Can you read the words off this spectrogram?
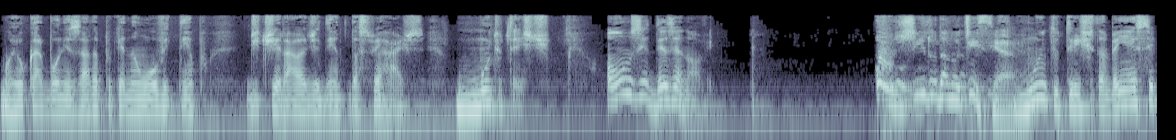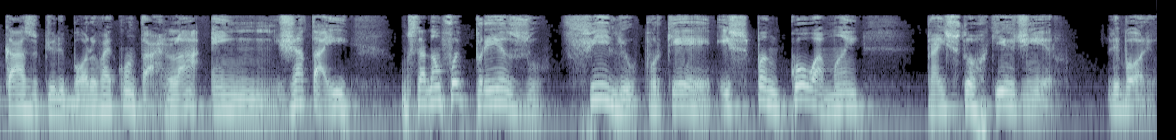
morreu carbonizada porque não houve tempo de tirá-la de dentro das ferragens. Muito triste. 11 19. O giro da notícia. Muito triste também é esse caso que o Libório vai contar. Lá em Jataí, um cidadão foi preso, filho, porque espancou a mãe para extorquir dinheiro. Libório.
